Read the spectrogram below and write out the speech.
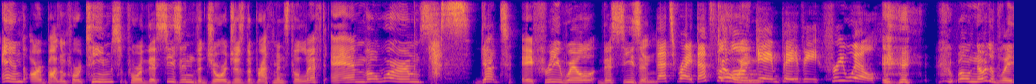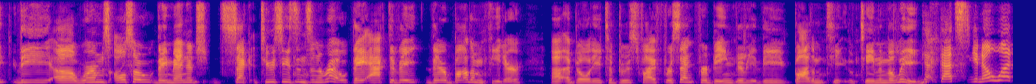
And our bottom four teams for this season, the Georges, the Breathmints, the Lift, and the Worms, Yes. get a free will this season. That's right. That's the Going- long game, baby. Free will. Well, notably, the uh, worms also they manage sec two seasons in a row. They activate their bottom feeder uh, ability to boost five percent for being the the bottom te- team in the league. Yeah, That's, you know what?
